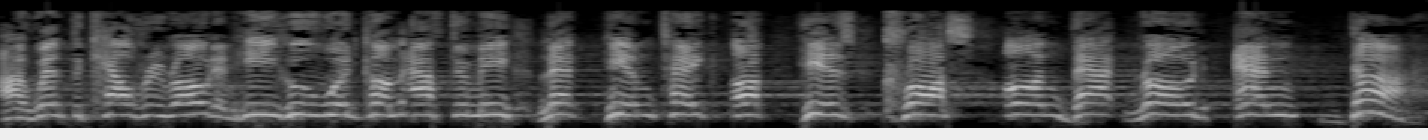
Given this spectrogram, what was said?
I went the Calvary road and he who would come after me, let him take up his cross on that road and die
